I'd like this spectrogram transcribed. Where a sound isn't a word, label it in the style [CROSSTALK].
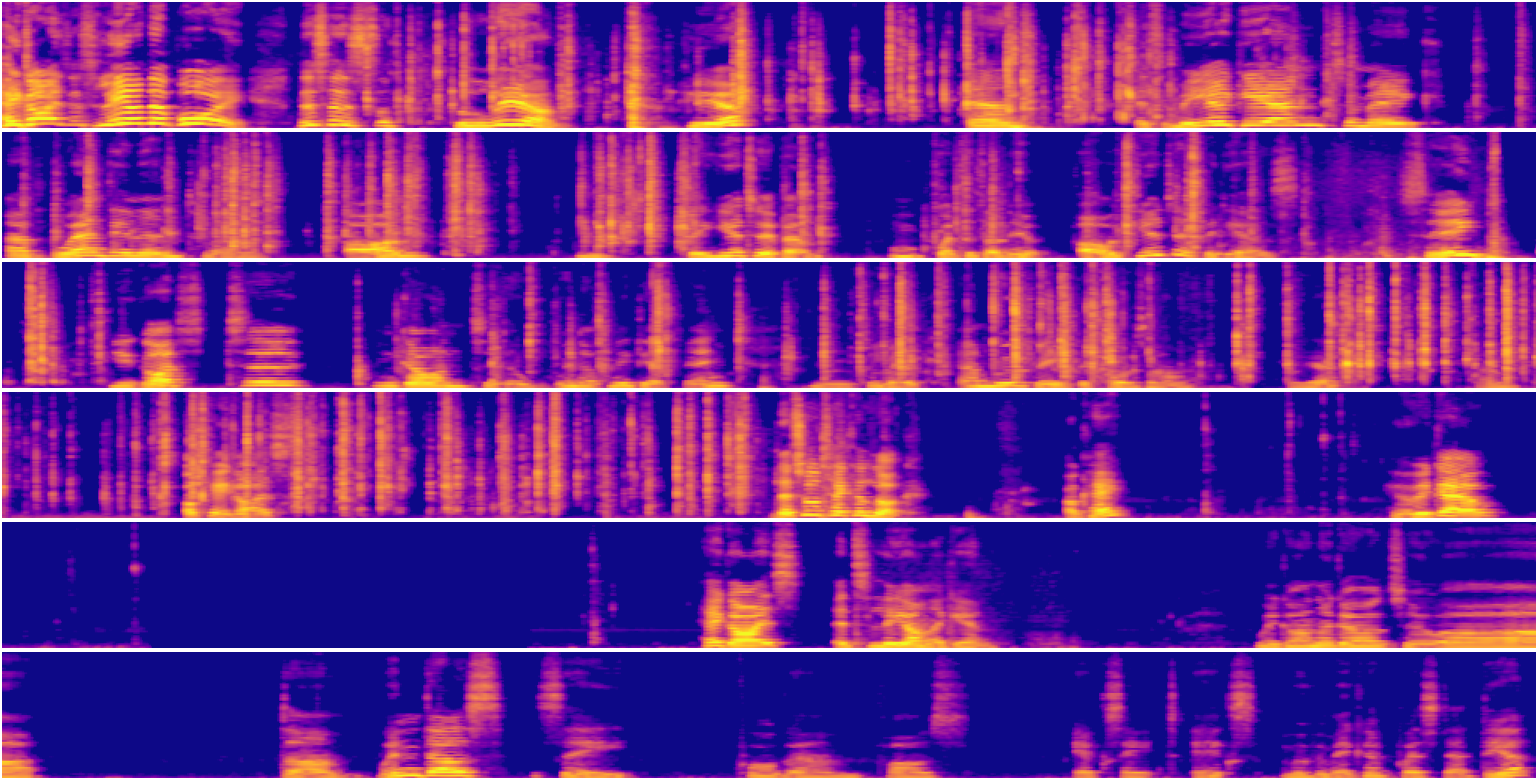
Hey guys, it's Leon the boy. This is Leon here, and it's me again to make a branding intro on the YouTube and put it on your old YouTube videos. See, you got to go onto the Windows Media thing to make a movie because um yeah. Um, okay, guys. Let's all take a look. Okay? Here we go. Hey guys, it's Leon again. We're gonna go to uh, the Windows C program files x8x movie maker press that there.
